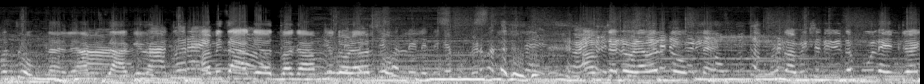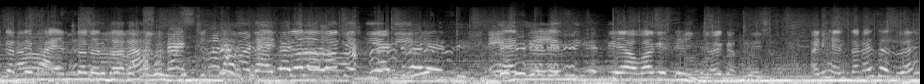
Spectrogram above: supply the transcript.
पण झोप नाही आली. आम्ही जागे आम्ही जागे आहोत बघा. आमच्या डोळ्यावर झोप. आमच्या डोळ्यावर झोप नाही. समीक्षा दिदी तर फुल एन्जॉय करते बाहेरचा नजारा हवा, घेते घेते हवा घेते एन्जॉय करते. आणि ह्यांचं काय चालू आहे?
